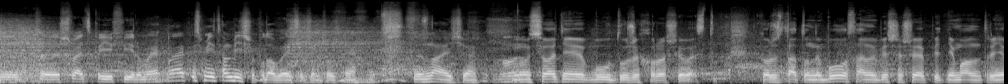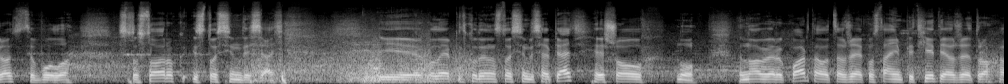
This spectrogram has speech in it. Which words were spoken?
від е, шведської фірми. Ну якось мені там більше подобається, ніж тут. Ні. Не знаю чого. Ну, сьогодні був дуже хороший виступ. Такого результату не було. Саме більше, що я піднімав на тренуванні, це було 140 і 170. І коли я підходив на 175, я йшов ну, на новий рекорд, але це вже як останній підхід, я вже трохи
